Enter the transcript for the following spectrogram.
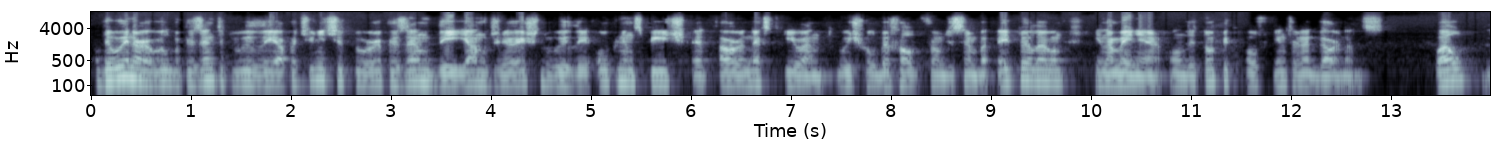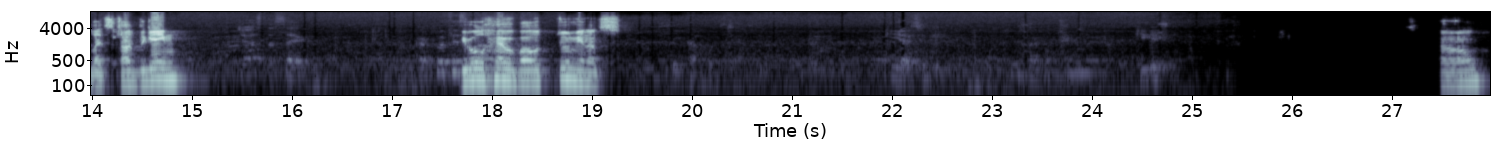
the winner will be presented with the opportunity to represent the young generation with the opening speech at our next event, which will be held from December 8 to 11 in Armenia on the topic of internet governance. Well, let's start the game. You will have about two minutes. So,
